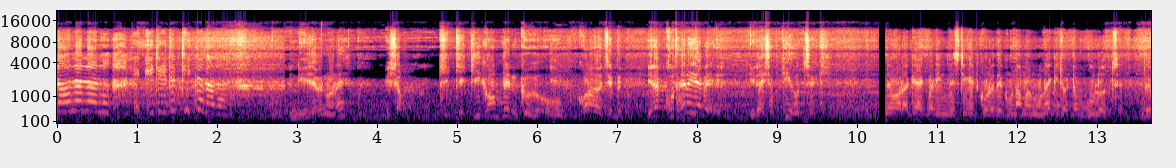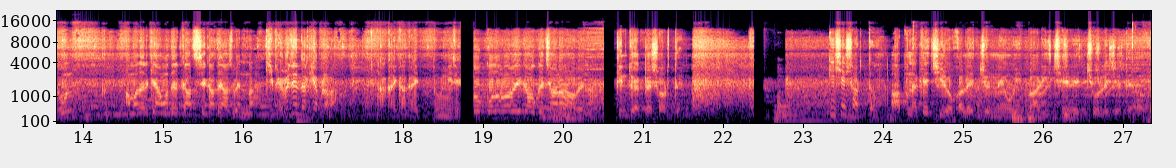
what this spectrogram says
না না না না এটা এটা ঠিক না দাদা। নিয়ে যাবেন মানে? এসব কি কি কি কমপ্লেন করা হয়েছে? এরা কোথায় নিয়ে যাবে? এরা এসব কি হচ্ছে? কি নেওয়ার আগে একবার ইনভেস্টিগেট করে দেখুন আমার মনে হয় কিছু একটা ভুল হচ্ছে। দেখুন আমাদেরকে আমাদের কাজ শেখাতে আসবেন না। কি ভেবেছেন নাকি আপনারা? কাকাই কাকাই তুমি নিজে কোনোভাবেই কাউকে ছাড়া হবে না। কিন্তু একটা শর্তে। কিসের শর্ত? আপনাকে চিরকালের জন্য ওই বাড়ি ছেড়ে চলে যেতে হবে।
